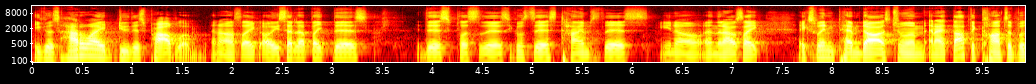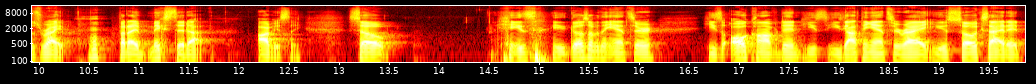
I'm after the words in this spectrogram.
He goes, "How do I do this problem?" And I was like, "Oh, you set it up like this, this plus this equals this times this, you know." And then I was like explaining PEMDAS to him, and I thought the concept was right, but I mixed it up, obviously. So he's he goes over the answer. He's all confident. He's he got the answer right. He was so excited,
